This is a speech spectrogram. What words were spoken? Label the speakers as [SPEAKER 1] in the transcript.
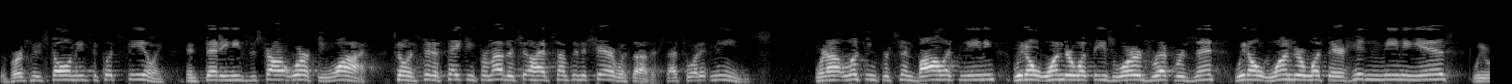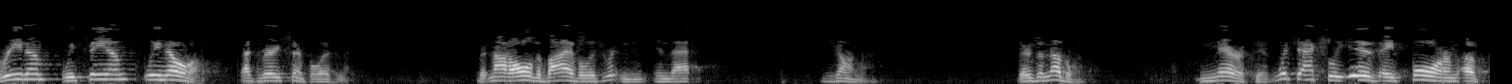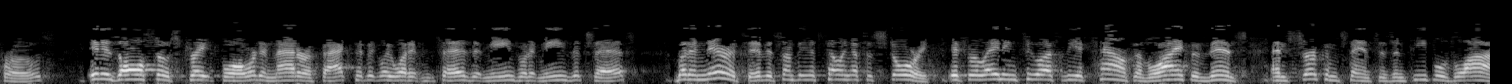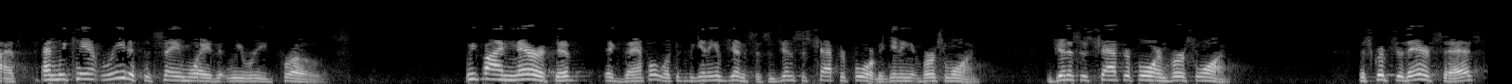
[SPEAKER 1] The person who stole needs to quit stealing. Instead, he needs to start working. Why? So instead of taking from others, he'll have something to share with others. That's what it means. We're not looking for symbolic meaning. We don't wonder what these words represent. We don't wonder what their hidden meaning is. We read them, we see them, we know them. That's very simple, isn't it? But not all the Bible is written in that genre. There's another one. Narrative, which actually is a form of prose. It is also straightforward and matter of fact. Typically what it says, it means what it means it says. But a narrative is something that's telling us a story. It's relating to us the account of life events and circumstances in people's lives. And we can't read it the same way that we read prose. We find narrative, example, look at the beginning of Genesis. In Genesis chapter 4, beginning at verse 1. Genesis chapter 4 and verse 1. The scripture there says,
